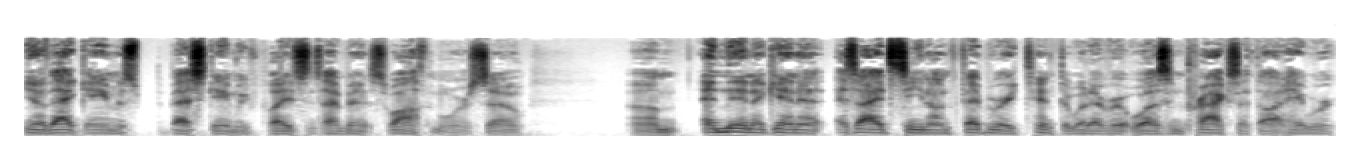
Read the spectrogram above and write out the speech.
you know that game is the best game we've played since I've been at Swarthmore. So, um, and then again, as I had seen on February 10th or whatever it was in practice, I thought, hey, we're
